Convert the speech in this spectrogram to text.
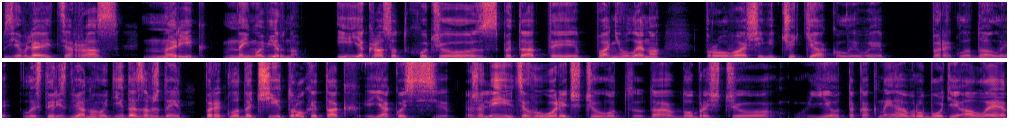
з'являється раз на рік. Неймовірно. І якраз от хочу спитати, пані Олено, про ваші відчуття, коли ви перекладали листи Різдвяного діда. Завжди перекладачі трохи так якось жаліються, говорять, що от да, добре, що є от така книга в роботі, але е,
